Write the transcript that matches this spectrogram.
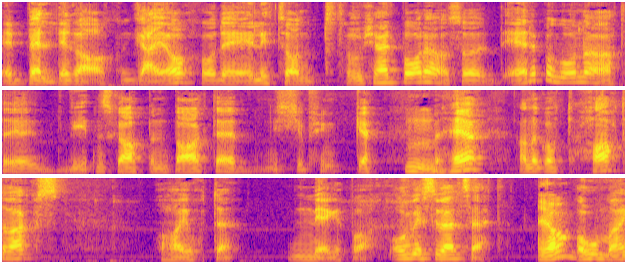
er veldig rare greier. Og det er litt sånn Tror ikke helt på det. Og så er det på grunn av at det, vitenskapen bak det ikke funker. Mm. Men her han har gått hardt til verks og har gjort det meget bra. Og visuelt sett. Ja. Oh my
